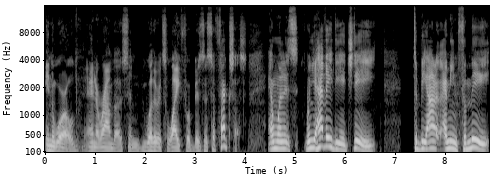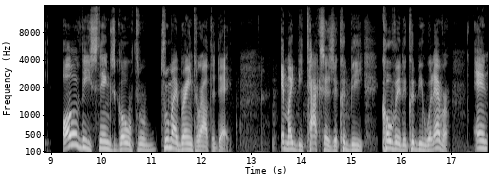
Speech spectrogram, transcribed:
in the world and around us and whether it's life or business affects us. And when it's when you have ADHD, to be honest, I mean for me, all of these things go through through my brain throughout the day. It might be taxes, it could be COVID, it could be whatever. And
